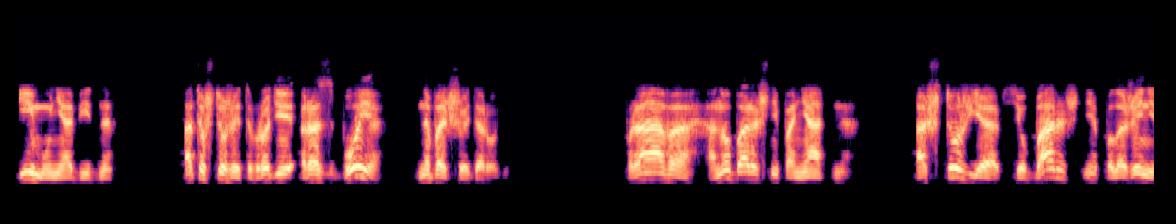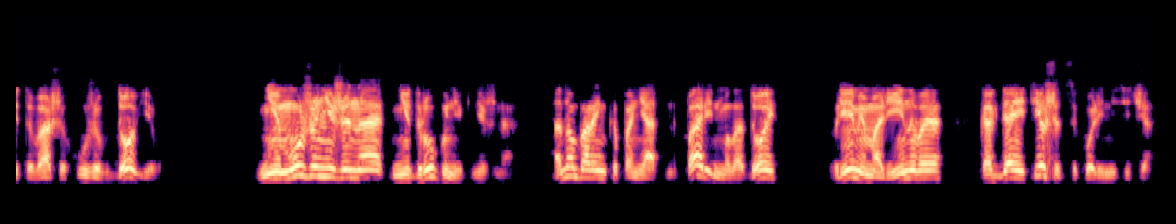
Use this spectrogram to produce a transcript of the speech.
и ему не обидно. А то что же это, вроде разбоя на большой дороге? Право, оно, барышне, понятно. А что ж я все барышня, положение-то ваше хуже вдовьего? Ни мужа, ни жена, ни другу, ни княжна. Оно, барынька, понятно. Парень молодой, время малиновое, когда и тешится, коли не сейчас.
